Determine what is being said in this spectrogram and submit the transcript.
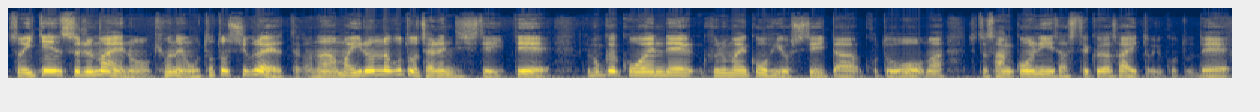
その移転する前の去年、一昨年ぐらいだったかな。まあ、いろんなことをチャレンジしていて、僕が公園で振る舞いコーヒーをしていたことを、まあ、ちょっと参考にさせてくださいということで、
